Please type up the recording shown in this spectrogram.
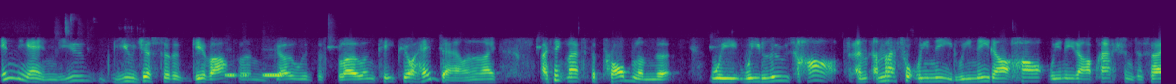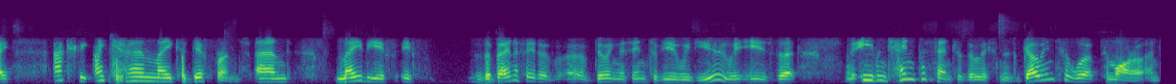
in the end, you you just sort of give up and go with the flow and keep your head down. And I, I think that's the problem that we we lose heart, and, and that's what we need. We need our heart. We need our passion to say, actually, I can make a difference. And maybe if if the benefit of, of doing this interview with you is that even 10% of the listeners go into work tomorrow and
